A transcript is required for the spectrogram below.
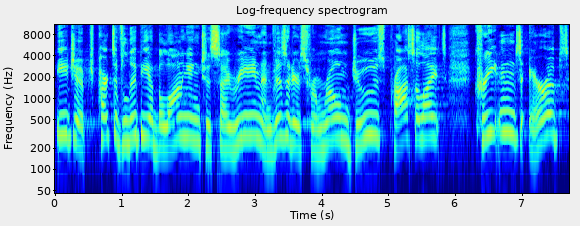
Egypt, parts of Libya belonging to Cyrene, and visitors from Rome, Jews, proselytes, Cretans, Arabs.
